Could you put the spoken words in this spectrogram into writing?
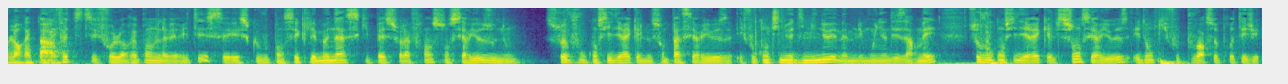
leur répondez? Bah, En fait, il faut leur répondre la vérité. C'est est-ce que vous pensez que les menaces qui pèsent sur la France sont sérieuses ou non? Soit vous considérez qu'elles ne sont pas sérieuses, il faut continuer à diminuer même les moyens des armées, soit vous considérez qu'elles sont sérieuses et donc il faut pouvoir se protéger.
